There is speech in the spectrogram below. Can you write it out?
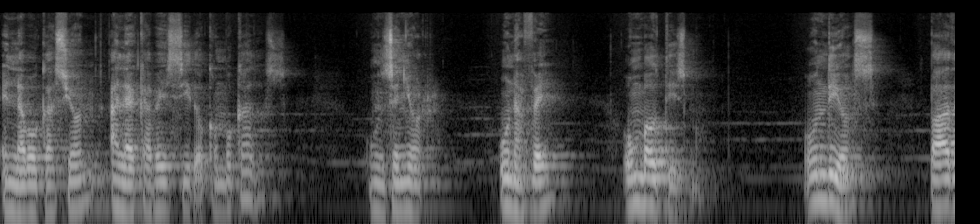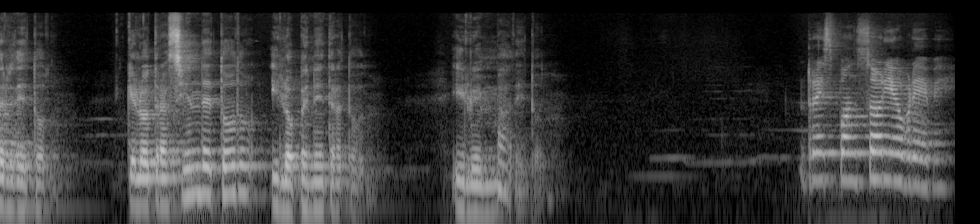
en la vocación a la que habéis sido convocados. Un Señor, una fe, un bautismo, un Dios, Padre de todo, que lo trasciende todo y lo penetra todo, y lo invade todo. Responsorio breve.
